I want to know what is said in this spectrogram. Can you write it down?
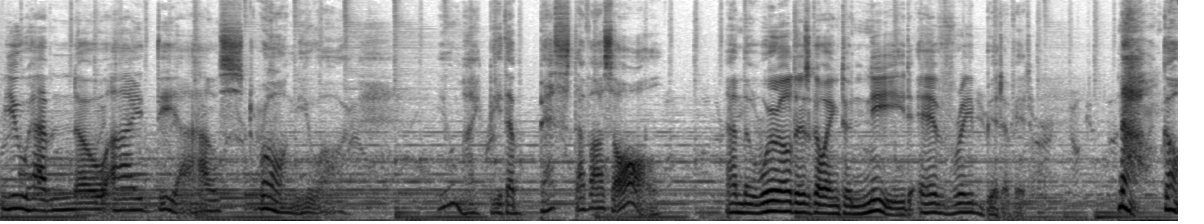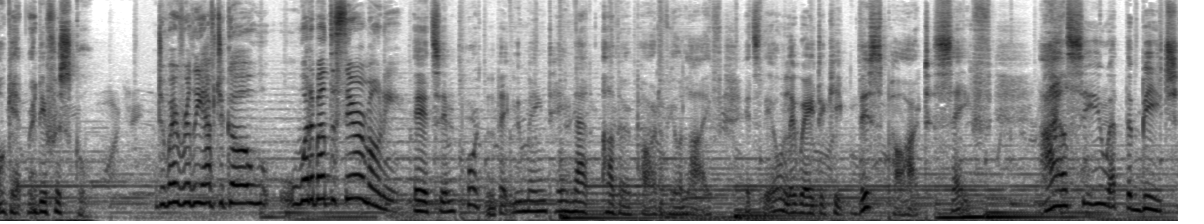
you have no idea how strong you are. You might be the best of us all. And the world is going to need every bit of it. Now, go get ready for school. Do I really have to go? What about the ceremony? It's important that you maintain that other part of your life. It's the only way to keep this part safe. I'll see you at the beach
